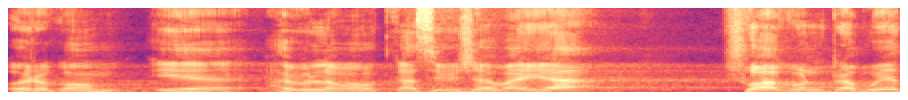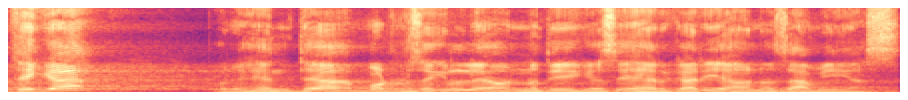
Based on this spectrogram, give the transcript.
ওই রকম ইয়ে হাবিবুল্লাহ মাহমুদ কাসিম সাহেব আইয়া সোয়া ঘণ্টা বয়ে থেকে ওর হেনথা মোটর সাইকেল অন্যদিকে গেছে, হের গাড়ি এখনও জামি আছে।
